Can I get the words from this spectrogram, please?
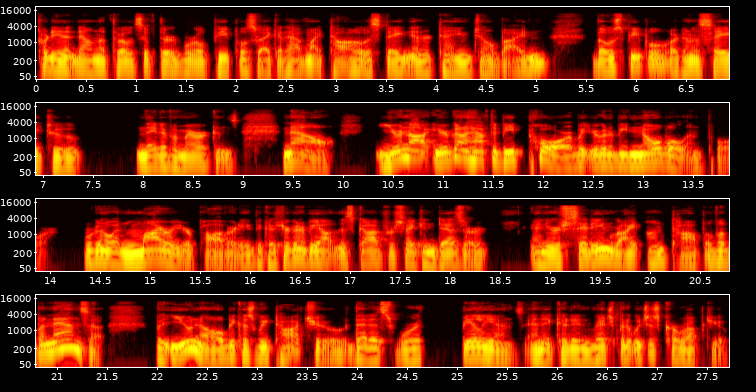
putting it down the throats of third world people so I could have my Tahoe estate and entertain Joe Biden. Those people are going to say to Native Americans, now you're not you're going to have to be poor but you're going to be noble and poor we're going to admire your poverty because you're going to be out in this godforsaken desert and you're sitting right on top of a bonanza but you know because we taught you that it's worth billions and it could enrich but it would just corrupt you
